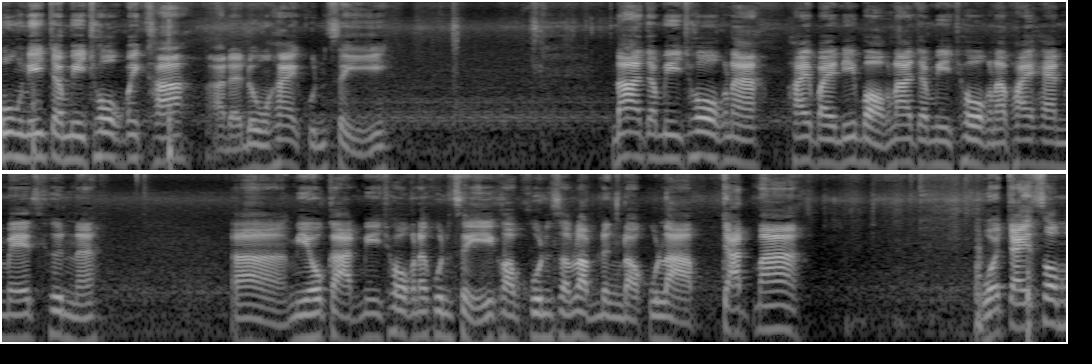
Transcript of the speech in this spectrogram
พรุ่งนี้จะมีโชคไหมคะอะเดี๋ยวดูให้คุณสี น่าจะมีโชคนะไพ่ใบนี้บอกน่าจะมีโชคนะไพ่แฮนด์เมดขึ้นนะอ่ามีโอกาสมีโชคนะคุณสีขอบคุณสำหรับหนึ่งดอกกุหลาบ จัดมา หัวใจส้ม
